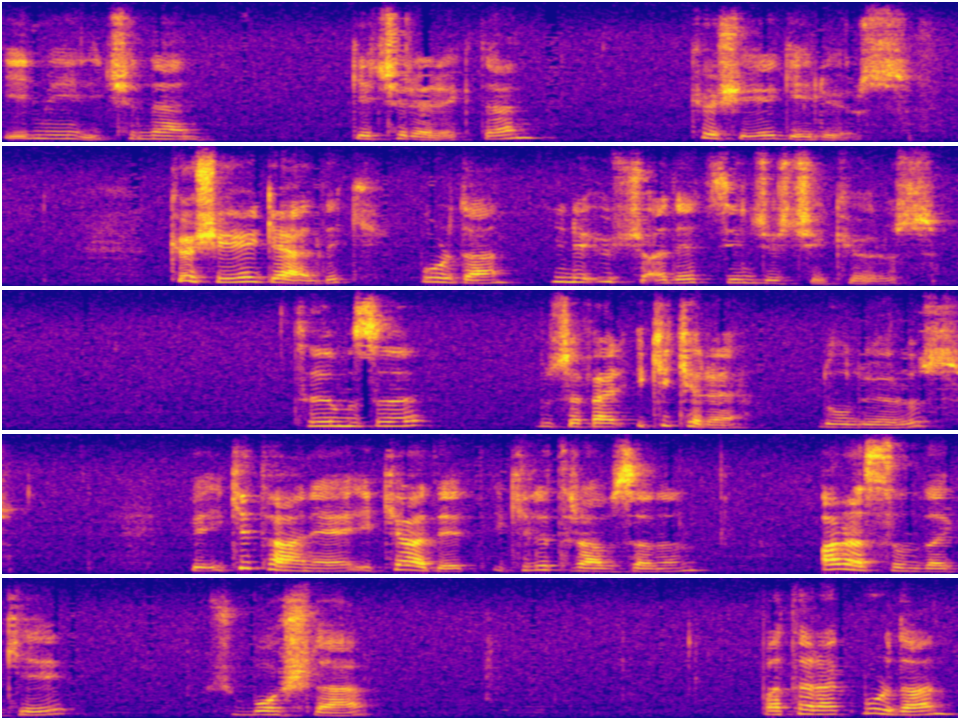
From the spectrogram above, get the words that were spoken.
ilmeğin içinden geçirerekten köşeye geliyoruz. Köşeye geldik. Buradan yine 3 adet zincir çekiyoruz. Tığımızı bu sefer iki kere doluyoruz. Ve iki tane iki adet ikili trabzanın arasındaki şu boşluğa batarak buradan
